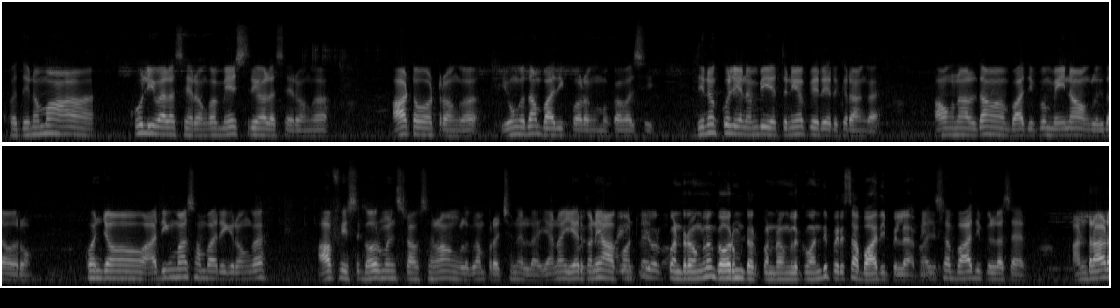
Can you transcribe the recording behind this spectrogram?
இப்போ தினமும் கூலி வேலை செய்கிறவங்க மேஸ்திரி வேலை செய்கிறவங்க ஆட்டோ ஓட்டுறவங்க இவங்க தான் பாதிக்க போகிறாங்க முக்கால்வாசி. தினக்கூலியை நம்பி எத்தனையோ பேர் இருக்கிறாங்க. அவங்கனால தான் பாதிப்பு மெயினாக அவங்களுக்கு தான் வரும். கொஞ்சம் அதிகமாக சம்பாதிக்கிறவங்க ஆஃபீஸ் கவர்மெண்ட் ஸ்டாஃப்ஸ் எல்லாம் அவங்களுக்குலாம் பிரச்சனை இல்லை. ஏன்னா ஏற்கனவே அக்கௌண்ட்டில் ஒர்க் பண்ணுறவங்களும் கவர்மெண்ட் ஒர்க் பண்ணுறவங்களுக்கு வந்து பெருசாக பாதிப்பு இல்லை பெருசாக பாதிப்பு இல்லை சார். அன்றாட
